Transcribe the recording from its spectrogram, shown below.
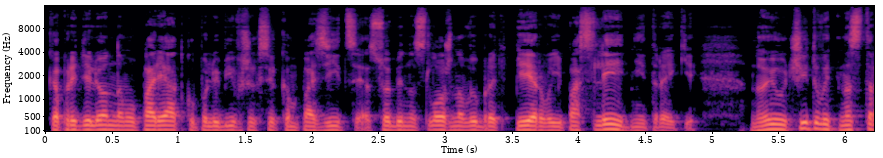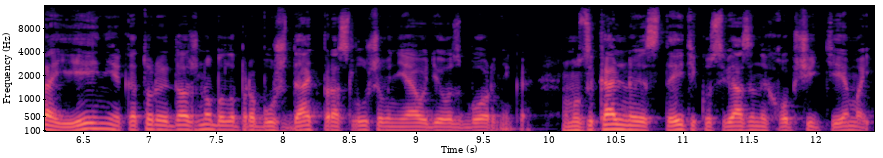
к определенному порядку полюбившихся композиций, особенно сложно выбрать первые и последние треки, но и учитывать настроение, которое должно было пробуждать прослушивание аудиосборника, музыкальную эстетику, связанных общей темой.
